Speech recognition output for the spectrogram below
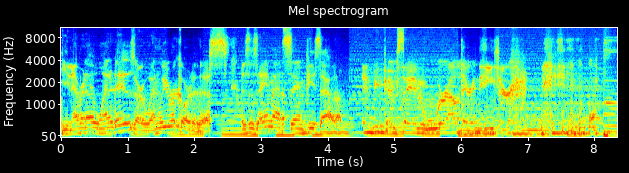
You never know when it is or when we recorded this. This is Amat saying peace out. And B Pimp saying, we're out there in the ether.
